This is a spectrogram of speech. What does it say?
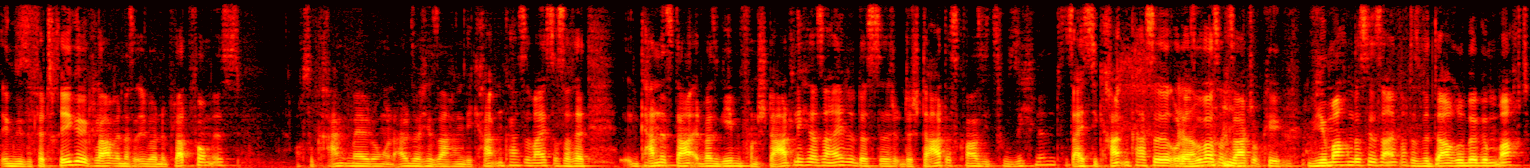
irgendwie diese Verträge, klar, wenn das über eine Plattform ist, auch so Krankmeldungen und all solche Sachen, die Krankenkasse weiß das. das heißt, kann es da etwas geben von staatlicher Seite, dass der, der Staat es quasi zu sich nimmt, sei es die Krankenkasse oder ja. sowas und sagt, okay, wir machen das jetzt einfach, das wird darüber gemacht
